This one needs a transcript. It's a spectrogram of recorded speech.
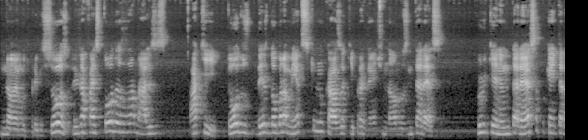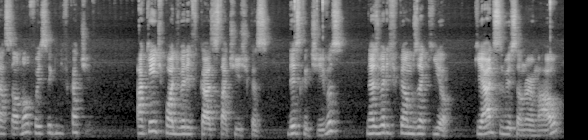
não é muito preguiçoso, ele já faz todas as análises aqui, todos os desdobramentos que no caso aqui para a gente não nos interessa. Por que não interessa? Porque a interação não foi significativa. Aqui a gente pode verificar as estatísticas descritivas. Nós verificamos aqui ó, que há distribuição normal,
